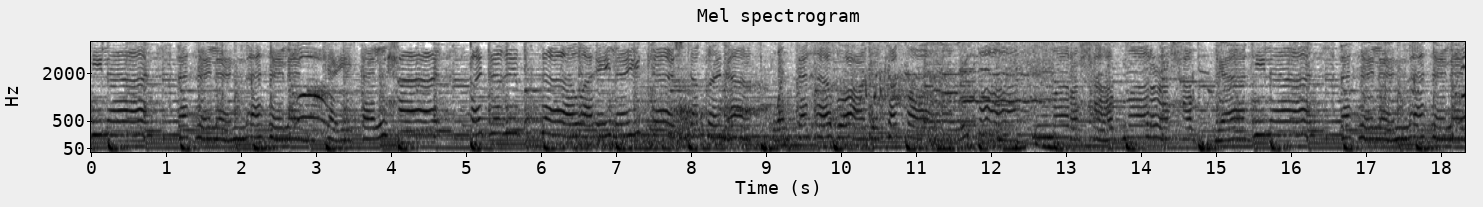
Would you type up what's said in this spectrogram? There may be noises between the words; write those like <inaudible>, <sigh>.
هلال أهلا أهلا. كيف الحال؟ قد غبت وإليك اشتقنا وانتهى بعدك صار وصال مرحب مرحب يا هلال. أهلا أهلا.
